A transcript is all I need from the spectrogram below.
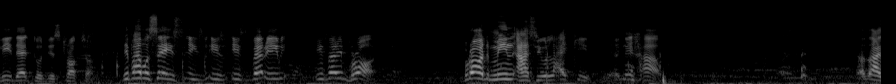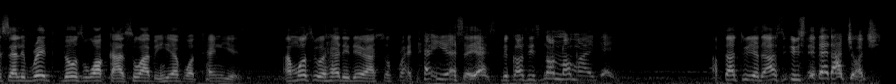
leaded to destruction. The Bible says it's, it's, it's, it's very, it's very broad. Broad means as you like it, anyhow. That's why I celebrate those workers who have been here for 10 years. And most people heard it, they are surprised. 10 years, say yes, because it's not normal again. After two years, you stay there that church.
